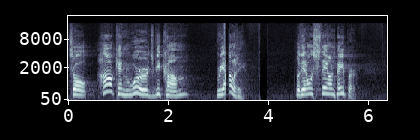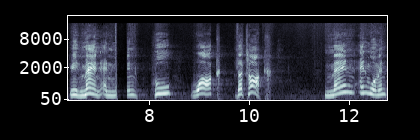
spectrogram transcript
So, how can words become reality? But they don't stay on paper. You need men and women who walk the talk. Men and women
